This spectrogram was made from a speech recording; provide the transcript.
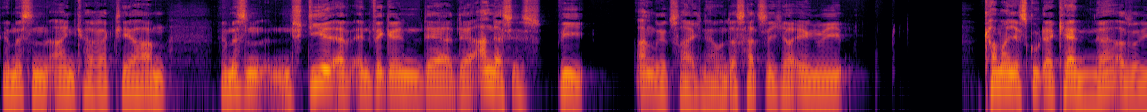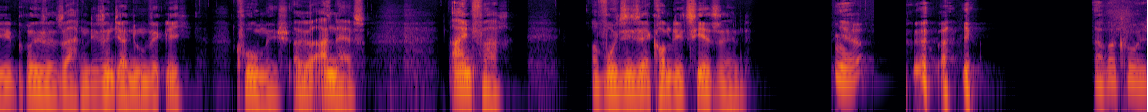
wir müssen einen Charakter haben. Wir müssen einen Stil entwickeln, der, der anders ist wie andere Zeichner. Und das hat sich ja irgendwie, kann man jetzt gut erkennen, ne? Also die Brösel-Sachen, die sind ja nun wirklich komisch, also anders. Einfach. Obwohl sie sehr kompliziert sind. Ja. ja. Aber cool.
